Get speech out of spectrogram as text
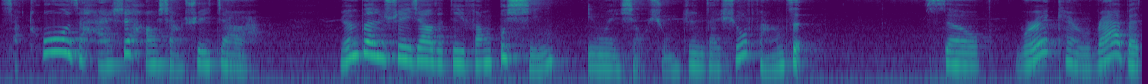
小兔子还是好想睡觉啊！原本睡觉的地方不行，因为小熊正在修房子。So where can Rabbit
